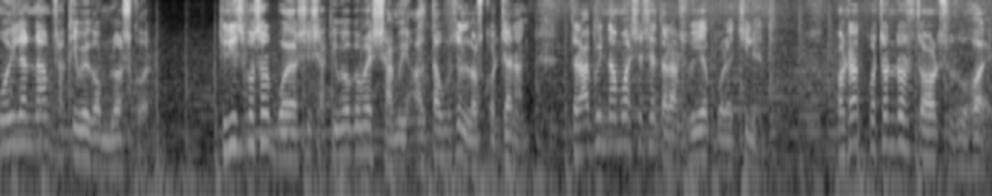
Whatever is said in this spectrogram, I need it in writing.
মহিলার নাম সাকিব বেগম লস্কর। তিরিশ বছর বয়সী সাকিব বেগমের স্বামী আলতাফ হোসেন লস্কর জানান, তারাবির নামাজ শেষে তারা শুয়ে পড়েছিলেন। হঠাৎ প্রচণ্ড ঝড় শুরু হয়।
